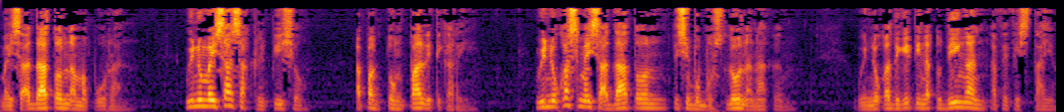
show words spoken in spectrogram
May sa adaton ang mapuran. Wino may sa sakripisyo, apagtungpal iti kari. Wino kas may sa adaton ti sibubuslon anakam. Wino kadigiti natudingan a tayo.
